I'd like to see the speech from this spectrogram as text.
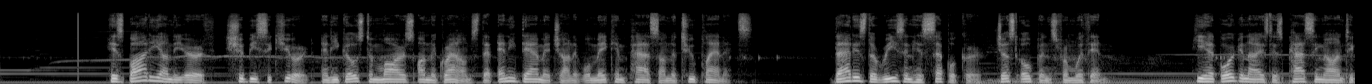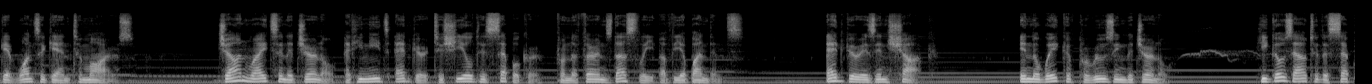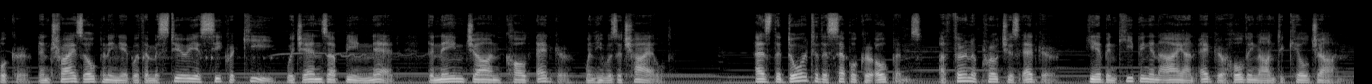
His body on the Earth should be secured and he goes to Mars on the grounds that any damage on it will make him pass on the two planets. That is the reason his sepulchre just opens from within. He had organized his passing on to get once again to Mars. John writes in a journal that he needs Edgar to shield his sepulchre from the Therns thusly of the abundance. Edgar is in shock. In the wake of perusing the journal, he goes out to the sepulchre and tries opening it with a mysterious secret key which ends up being Ned, the name John called Edgar when he was a child. As the door to the sepulchre opens, a Thern approaches Edgar, he had been keeping an eye on Edgar holding on to kill John.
